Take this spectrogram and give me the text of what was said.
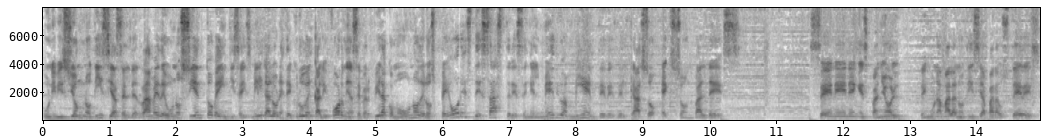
Univisión Noticias, el derrame de unos 126 mil galones de crudo en California se perfila como uno de los peores desastres en el medio ambiente desde el caso Exxon Valdez. CNN en español. Tengo una mala noticia para ustedes.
